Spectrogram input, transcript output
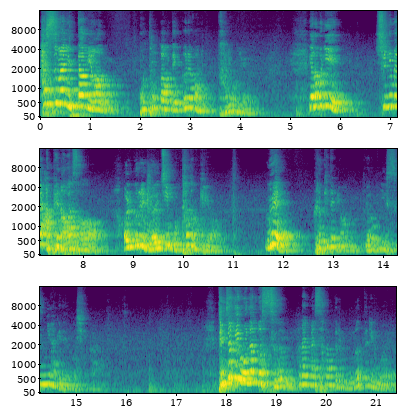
할 수만 있다면 고통 가운데 끌어가려고 해요. 여러분이 주님의 앞에 나와서 얼굴을 열지 못하도록 해요. 왜? 그렇게 되면 여러분이 승리하게 되는 것이니까요. 대적이 원한 것은 하나님의 사람들을 무너뜨리는 거예요.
